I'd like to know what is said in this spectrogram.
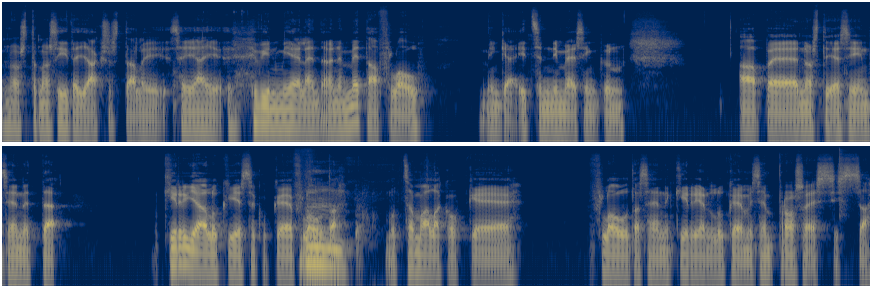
nostona siitä jaksosta oli, se jäi hyvin mieleen tämmöinen metaflow, minkä itse nimesin, kun AP nosti esiin sen, että kirjaa lukiessa kokee flowta, mm. mutta samalla kokee flowta sen kirjan lukemisen prosessissa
